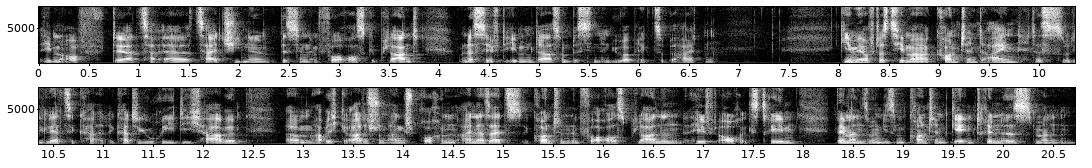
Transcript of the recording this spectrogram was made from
eben auf der Ze äh, Zeitschiene ein bisschen im Voraus geplant. Und das hilft eben da so ein bisschen den Überblick zu behalten. Gehen wir auf das Thema Content ein. Das ist so die letzte Kategorie, die ich habe. Ähm, habe ich gerade schon angesprochen. Einerseits Content im Voraus planen hilft auch extrem, wenn man so in diesem Content-Game drin ist. Man,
